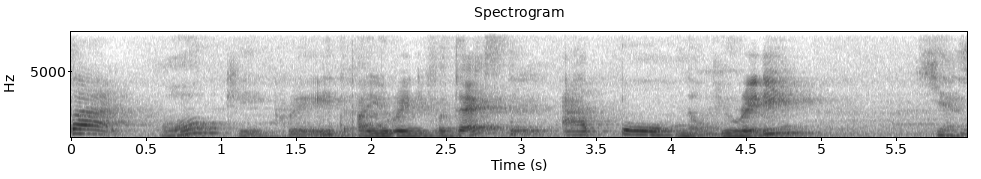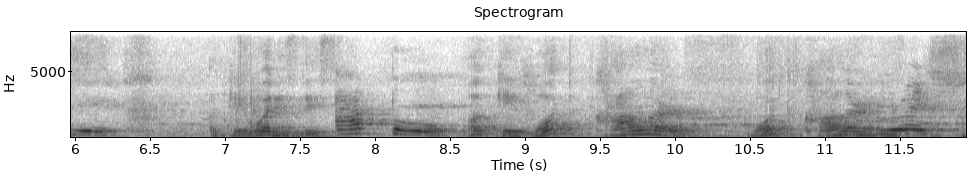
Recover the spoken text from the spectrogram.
five. Okay, great. Are you ready for test? Apple. No. You ready? Yes. Yes. Okay, what is this? Apple. Okay, what color? What color is Red. this?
